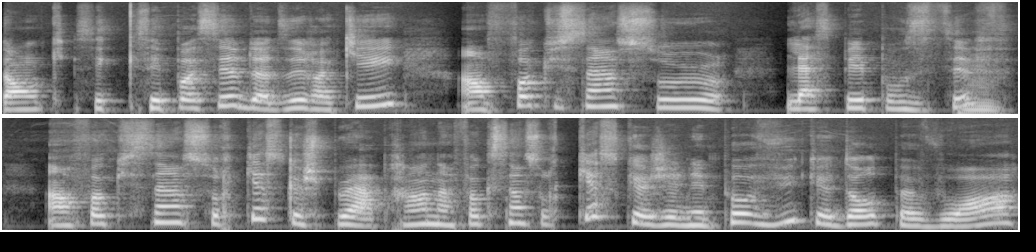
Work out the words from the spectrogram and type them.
Donc, c'est c'est possible de dire, OK, en focusant sur l'aspect positif, Mm. En focusant sur qu'est-ce que je peux apprendre, en focusant sur qu'est-ce que je n'ai pas vu que d'autres peuvent voir.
